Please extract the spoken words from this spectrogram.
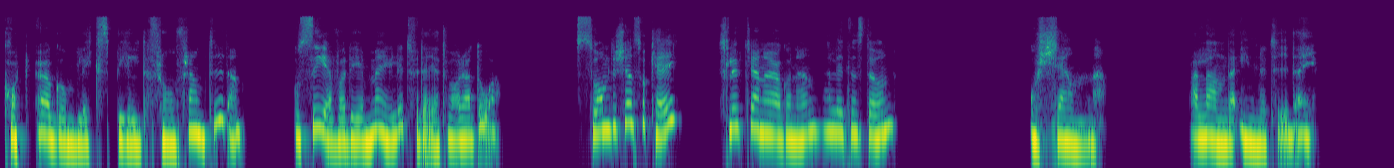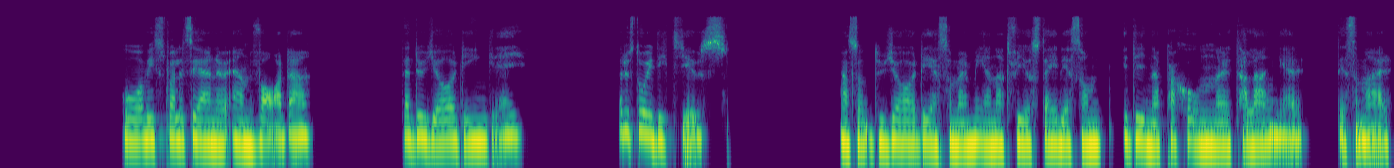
kort ögonblicksbild från framtiden och se vad det är möjligt för dig att vara då. Så om det känns okej, okay, slut gärna ögonen en liten stund och känn. Bara landa inuti dig. Och visualisera nu en vardag där du gör din grej. Där du står i ditt ljus. Alltså, du gör det som är menat för just dig, det som är dina passioner, talanger, det som är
